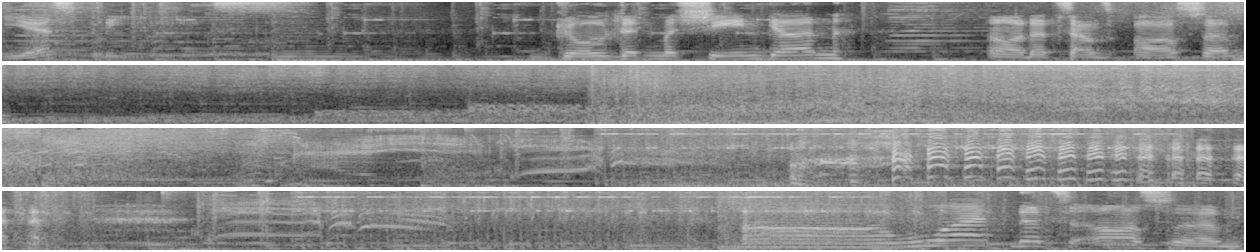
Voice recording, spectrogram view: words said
Yes, please. Golden machine gun? Oh, that sounds awesome. oh, what? That's awesome.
